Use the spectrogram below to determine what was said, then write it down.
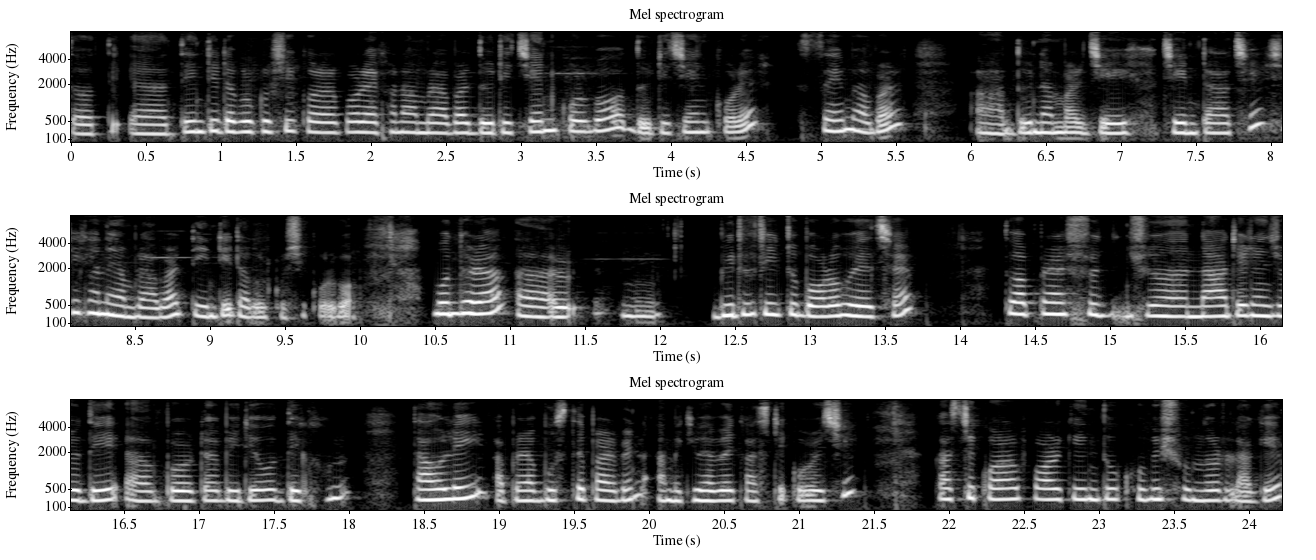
তো তিনটি ডাবল ক্রোশি করার পর এখন আমরা আবার দুইটি চেন করব। দুইটি চেন করে সেম আবার দুই নাম্বার যে চেনটা আছে, সেখানে আমরা আবার তিনটি ডাবল ক্রোশি করব। বন্ধুরা ভিডিওটি একটু বড় হয়েছে। তো আপনারা না টেনে যদি পুরোটা ভিডিও দেখুন, তাহলেই আপনারা বুঝতে পারবেন আমি কীভাবে কাজটি করেছি। কাজটি করার পর কিন্তু খুবই সুন্দর লাগে,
